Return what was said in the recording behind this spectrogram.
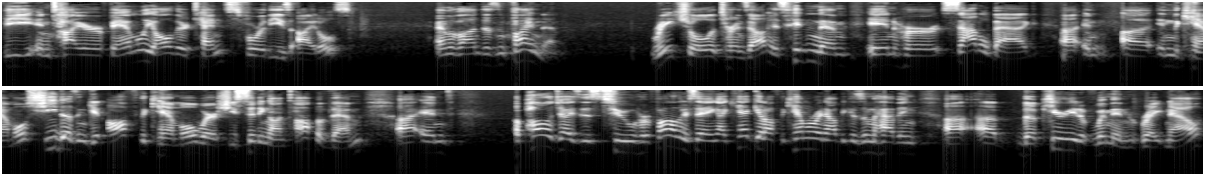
the entire family, all their tents for these idols, and Lavan doesn't find them. Rachel, it turns out, has hidden them in her saddlebag uh, in, uh, in the camel. She doesn't get off the camel where she's sitting on top of them uh, and apologizes to her father, saying, I can't get off the camel right now because I'm having uh, uh, the period of women right now,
